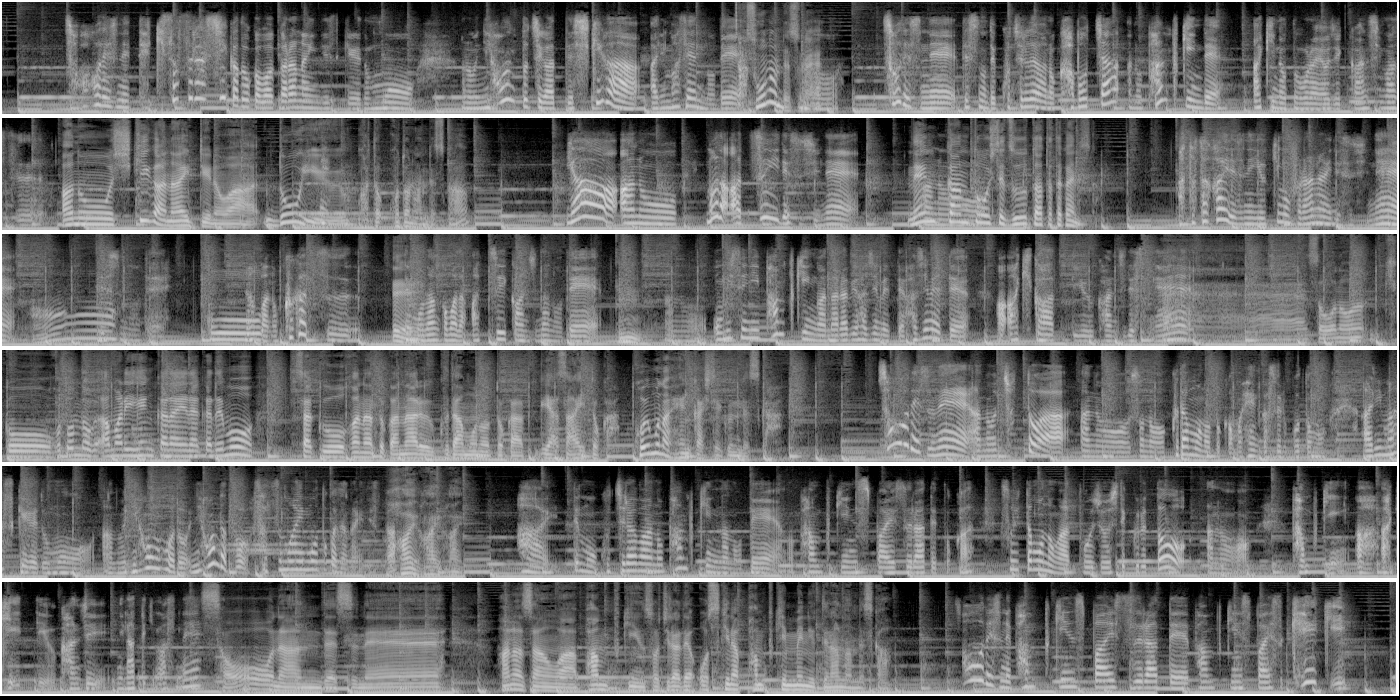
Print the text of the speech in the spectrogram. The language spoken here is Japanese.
そうですね。テキサスらしいかどうかわからないんですけれどもあの日本と違って四季がありませんのであそうなんですね。そうですね。ですのでこちらではあのかぼちゃあのパンプキンで秋の到来を実感します。あの四季がないっていうのはどういうことことなんですか？いやあのまだ暑いですしね。年間通してずっと暖かいんですか？暖かいですね。雪も降らないですしね。ですのでこう。なんかあの9月でもなんかまだ暑い感じなので、ええ、あのお店にパンプキンが並び始めて初めてあ秋かっていう感じですね。その気候ほとんどあまり変化ない中でも咲くお花とかなる果物とか野菜とかこういうものは変化していくんですか？そうですね。あのちょっとはあのその果物とかも変化することもありますけれどもあの日本ほど日本だとさつまいもとかじゃないですか。はいはいはいはい、でもこちらはあのパンプキンなのであのパンプキンスパイスラテとかそういったものが登場してくるとあのパンプキンあ秋っていう感じになってきますね。そうなんですね。花さんはパンプキンそちらでお好きなパンプキンメニューって何なんですか？そうですね。パンプキンスパイスラテパンプキンスパイスケーキ？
